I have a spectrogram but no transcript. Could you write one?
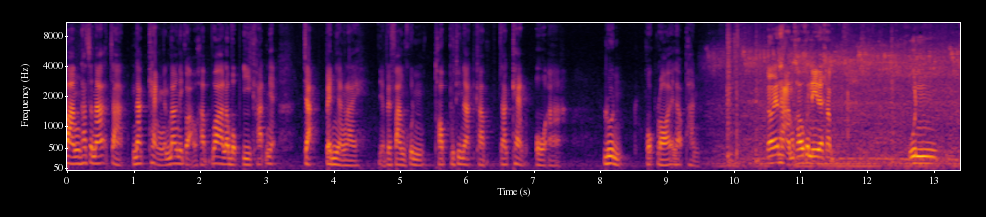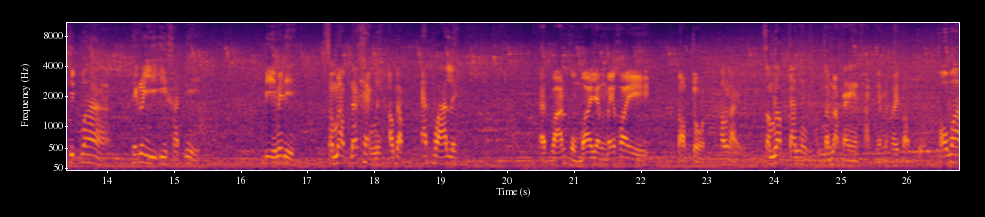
ฟังทัศนะจากนักแข่งกันบ้างดีกว่าครับว่าระบบ e-cut เนี่ยจะเป็นอย่างไร เดี๋ยวไปฟังคุณท็อปพุทธินัทครับ นักแข่ง OR รุ่น 600 และพันเราไปถามเขาคนนี้นะครับ คุณคิดว่าเทคโนโลยี e-cut นี่ ดีไม่ดีสำหรับนักแข่งเลย เอาแบบแอดวานเลยแอดวานซ์ผมว่ายังไม่ค่อยตอบโจทย์เท่าไหร่สำหรับการแข่งขันสำหรับการแข่งขันยังไม่ค่อยตอบโจทย์ เพราะว่า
